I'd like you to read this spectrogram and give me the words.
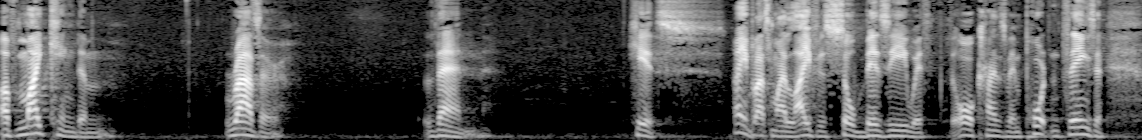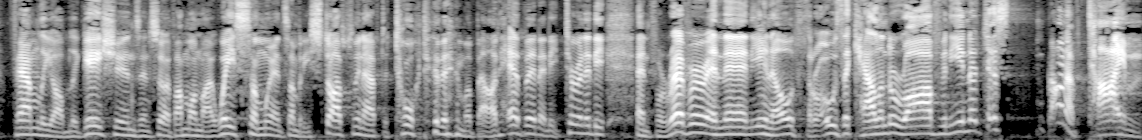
of my kingdom rather than his. I mean, plus my life is so busy with all kinds of important things and family obligations. And so if I'm on my way somewhere and somebody stops me and I have to talk to them about heaven and eternity and forever, and then, you know, throws the calendar off and, you know, just don't have time.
